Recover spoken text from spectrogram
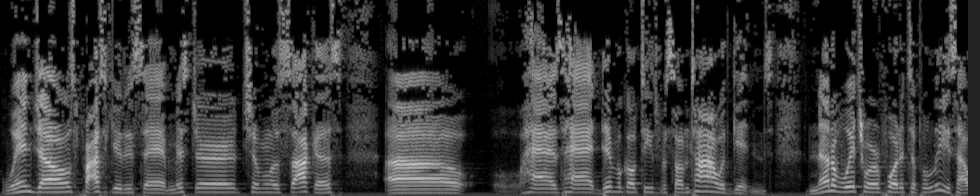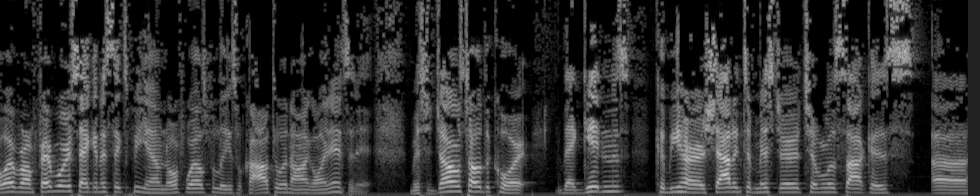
Wynne Jones, prosecutor, said Mr. Chmilisakis, uh, has had difficulties for some time with Giddens, none of which were reported to police. However, on February 2nd at 6 p.m., North Wales police were called to an ongoing incident. Mr. Jones told the court that Giddens could be heard shouting to Mr. Chmilisakis, uh,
